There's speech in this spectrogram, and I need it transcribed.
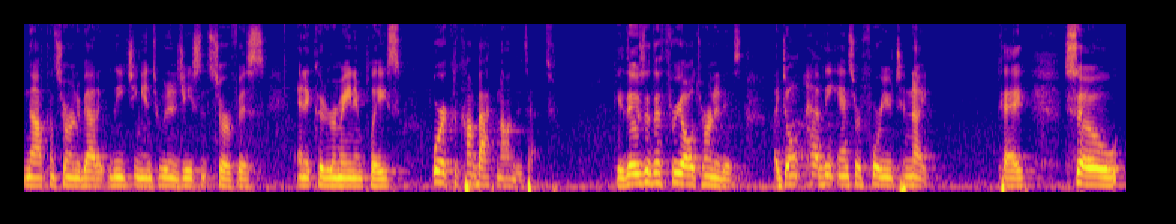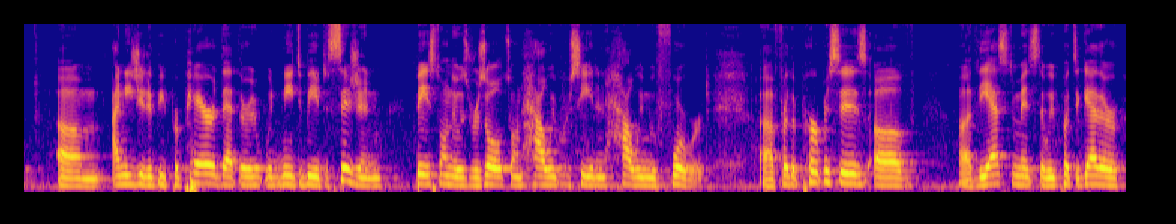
not concerned about it leaching into an adjacent surface, and it could remain in place, or it could come back non-detect. Okay, those are the three alternatives. I don't have the answer for you tonight, okay? So um, I need you to be prepared that there would need to be a decision based on those results on how we proceed and how we move forward. Uh, For the purposes of uh, the estimates that we put together,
